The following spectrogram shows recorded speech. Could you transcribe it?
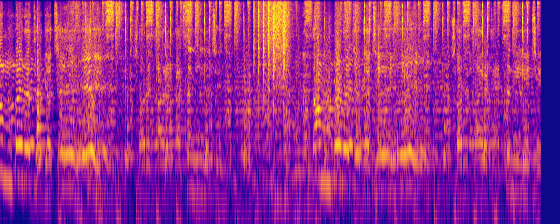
দাম বেড়ে গেছে, সরকার ট্যাক্স নিয়েছে। দাম বেড়ে গেছে, সরকার ট্যাক্স নিয়েছে।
